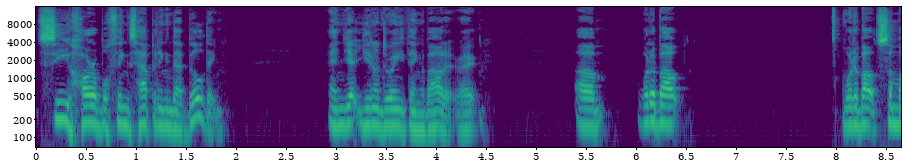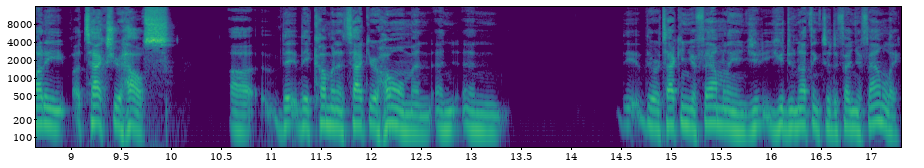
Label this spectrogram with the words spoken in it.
see horrible things happening in that building and yet you don't do anything about it right um, what about what about somebody attacks your house uh, they, they come and attack your home and, and, and they're attacking your family and you, you do nothing to defend your family.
